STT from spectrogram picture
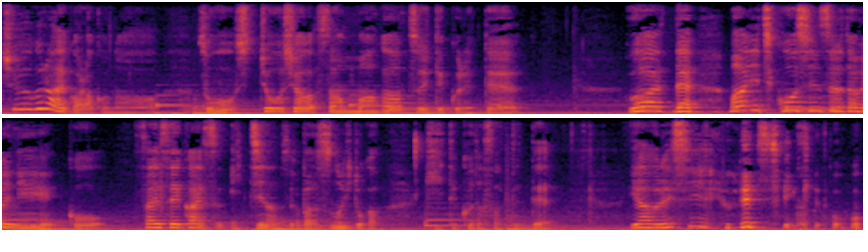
中ぐらいからかなそう視聴者様がついてくれてうわで毎日更新するたびにこう再生回数1なんですよ。やっぱその人が聞いてくださってて。いや嬉しい嬉しいけど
